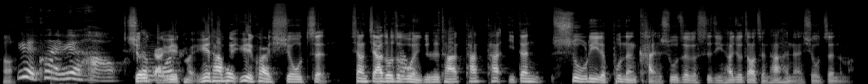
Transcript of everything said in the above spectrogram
啊，越快越好，修改越快，因为它会越快修正。像加州这个问题，就是它它它一旦树立了不能砍树这个事情，它就造成它很难修正了嘛。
